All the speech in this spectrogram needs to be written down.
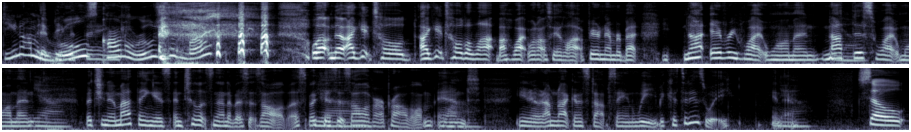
Do you know how many rules, cardinal rules you just broke? well, no, I get told I get told a lot by white. Well, I don't say a lot, fair number, but not every white woman, not yeah. this white woman. Yeah. But you know, my thing is, until it's none of us, it's all of us because yeah. it's all of our problem. And wow. you know, I'm not going to stop saying we because it is we. You know. Yeah. So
